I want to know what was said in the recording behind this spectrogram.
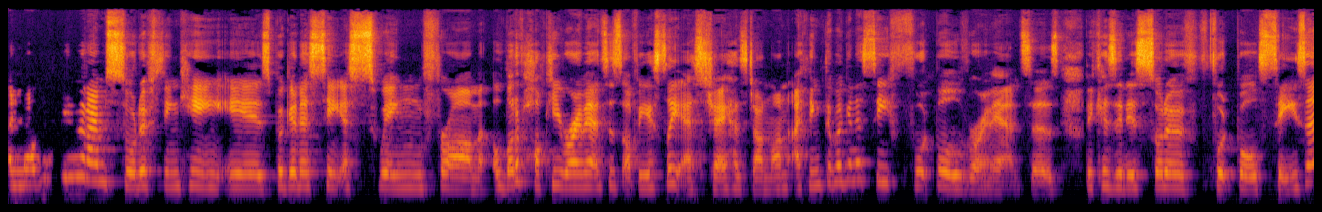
Another thing that I'm sort of thinking is we're going to see a swing from a lot of hockey romances. Obviously, SJ has done one. I think that we're going to see football romances because it is sort of football season.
